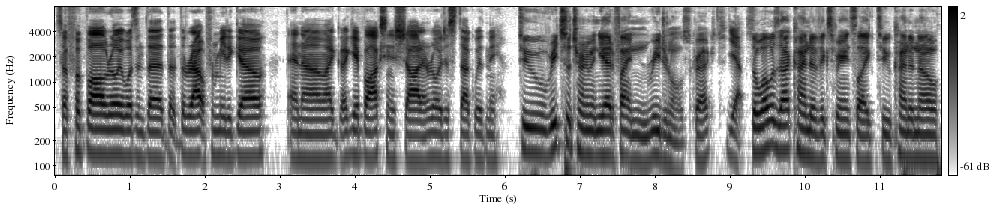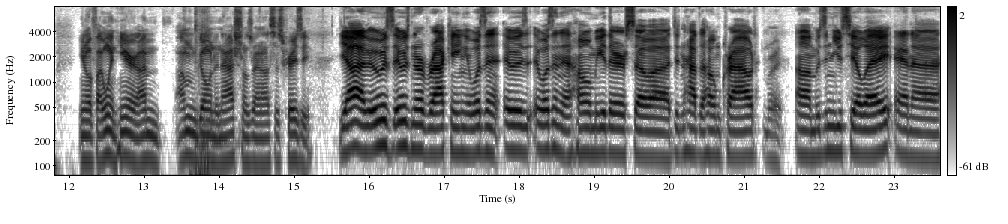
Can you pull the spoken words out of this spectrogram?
So football really wasn't the, the, the route for me to go, and um, I, I gave boxing a shot, and it really just stuck with me. To reach the tournament, you had to fight in regionals, correct? Yeah. So what was that kind of experience like to kind of know, you know, if I win here, I'm I'm going to nationals right now. This is crazy. Yeah, it was it was nerve wracking. It wasn't it was it wasn't at home either, so uh, didn't have the home crowd. Right. Um, it was in UCLA, and uh,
